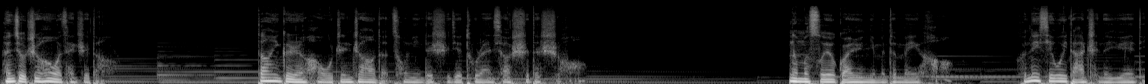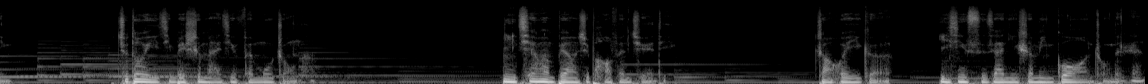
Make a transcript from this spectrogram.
很久之后，我才知道。当一个人毫无征兆的从你的世界突然消失的时候，那么所有关于你们的美好，和那些未达成的约定，就都已经被深埋进坟墓中了。你千万不要去刨坟掘地，找回一个已经死在你生命过往中的人。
